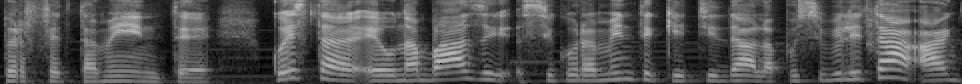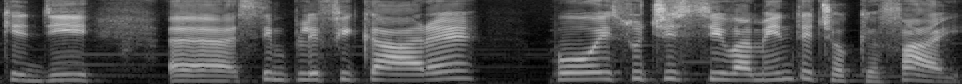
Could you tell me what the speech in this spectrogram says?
perfettamente. Questa è una base sicuramente che ti dà la possibilità anche di eh, semplificare poi successivamente ciò che fai.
